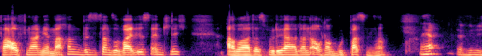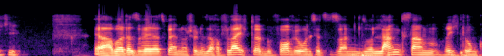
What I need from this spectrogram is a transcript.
paar Aufnahmen hier machen, bis es dann soweit ist, endlich. Aber das würde ja dann auch noch gut passen, ne? Ja, definitiv. Ja, aber das wäre das wär eine schöne Sache. Vielleicht, äh, bevor wir uns jetzt so langsam Richtung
